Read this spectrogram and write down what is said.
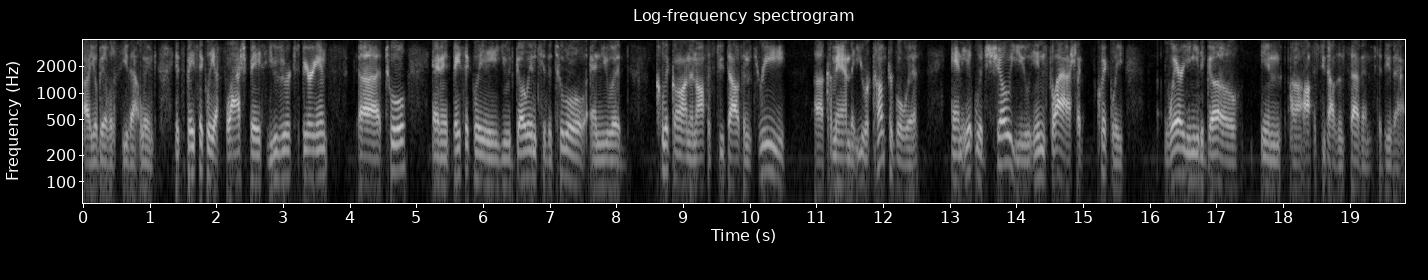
uh, you'll be able to see that link. It's basically a Flash-based user experience uh, tool and it basically you would go into the tool and you would click on an Office 2003 uh, command that you were comfortable with, and it would show you in Flash like quickly where you need to go in uh, Office 2007 to do that.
